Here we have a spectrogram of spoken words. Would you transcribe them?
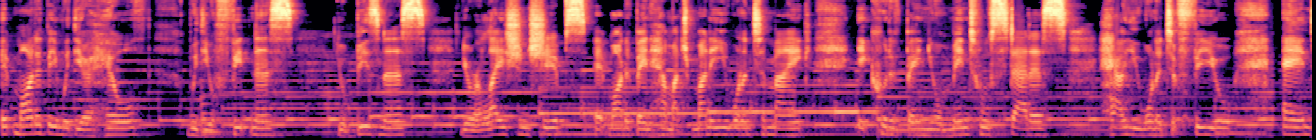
It might have been with your health, with your fitness, your business, your relationships. It might have been how much money you wanted to make. It could have been your mental status, how you wanted to feel. And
